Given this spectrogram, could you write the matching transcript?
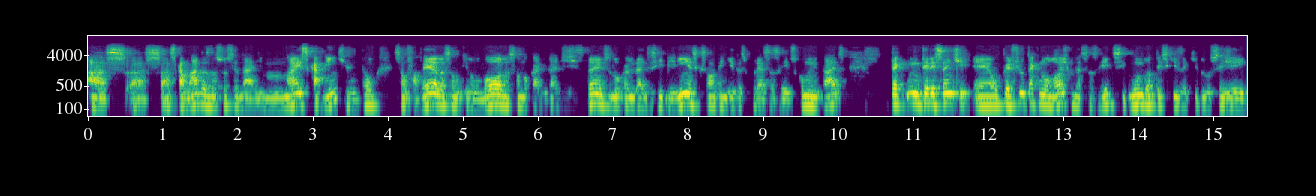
as, as, as, camadas da sociedade mais carentes, então, são favelas, são quilombolas, são localidades distantes, localidades ribeirinhas que são atendidas por essas redes comunitárias, interessante é o perfil tecnológico dessas redes, segundo a pesquisa aqui do CGI,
